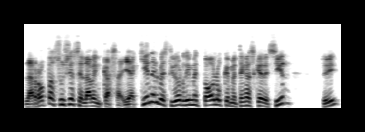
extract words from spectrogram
la ropa sucia se lava en casa y aquí en el vestidor dime todo lo que me tengas que decir, ¿sí?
